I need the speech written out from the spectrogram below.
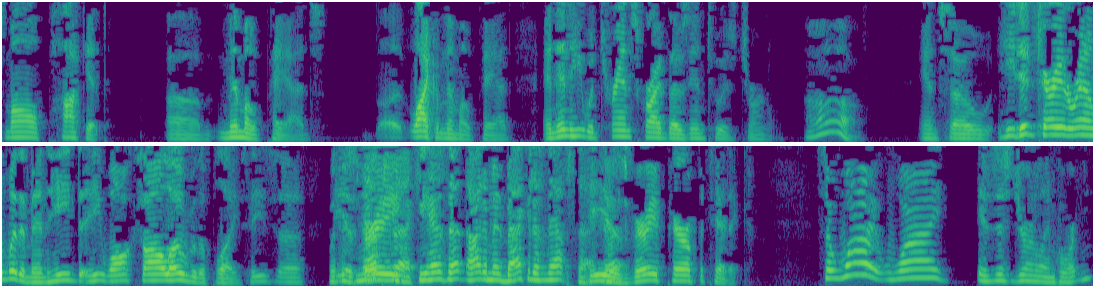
small pocket uh, memo pads, uh, like a memo pad, and then he would transcribe those into his journal. Oh, And so he did carry it around with him, and he he walks all over the place. He's uh, with he his very knapsack, he has that item in the back of his knapsack. he right? is very peripatetic. So why why is this journal important?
